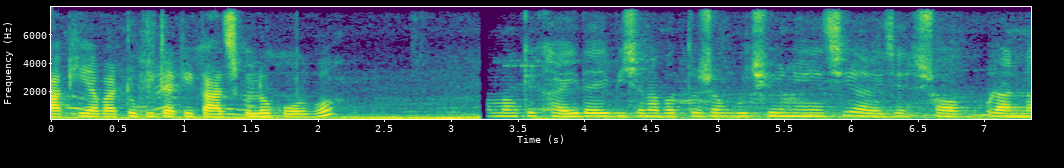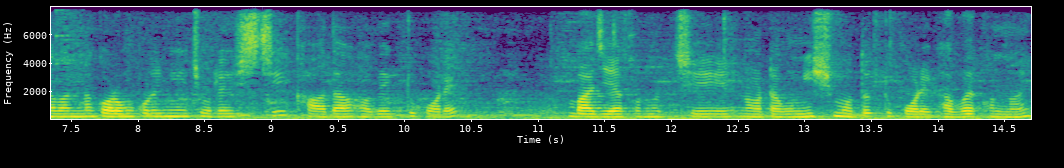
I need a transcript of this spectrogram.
বাকি আবার টুকিটাকি কাজগুলো করব। আমাকে খাইয়ে দেয় বিছানাপত্র সব গুছিয়ে নিয়েছি, আর এই যে সব রান্না বান্না গরম করে নিয়ে চলে এসেছি। খাওয়া দাওয়া হবে একটু পরে। বাজে এখন হচ্ছে নটা উনিশ মতো, একটু পরে খাব এখন নয়।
